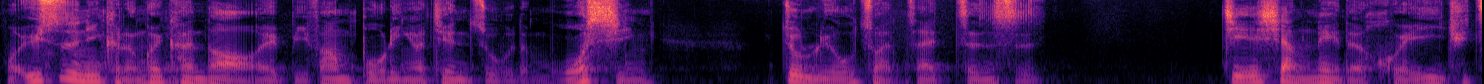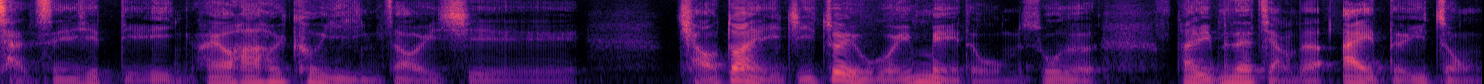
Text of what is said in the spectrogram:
哦，于是你可能会看到，诶，比方柏林的建筑的模型就流转在真实街巷内的回忆，去产生一些叠影，还有他会刻意营造一些桥段，以及最唯美的我们说的，它里面在讲的爱的一种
